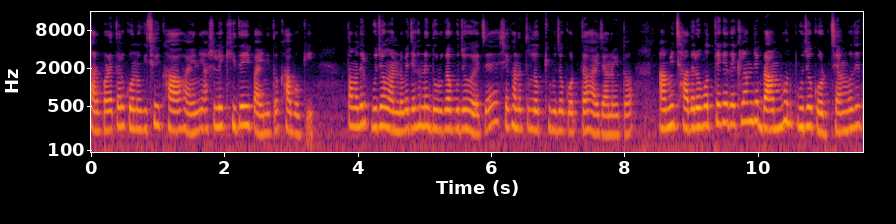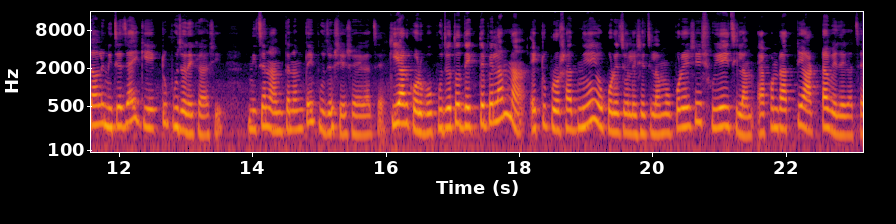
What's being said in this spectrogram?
তারপরে তো আর কোনো কিছুই খাওয়া হয়নি। আসলে খিদেই পাইনি, তো খাব কি? তো আমাদের পুজো মণ্ডপে যেখানে দুর্গা পুজো হয়েছে, সেখানে তো লক্ষ্মী পুজো করতে হয় জানোই তো। আমি ছাদের ওপর থেকে দেখলাম যে ব্রাহ্মণ পুজো করছে। আমি বলছি, তাহলে নিচে যাই, গিয়ে একটু পুজো দেখে আসি। নিচে নামতে নামতেই পুজো শেষ হয়ে গেছে। কি আর করব? পুজো তো দেখতে পেলাম না, একটু প্রসাদ নিয়েই ওপরে চলে এসেছিলাম। ওপরে এসে শুয়েই ছিলাম। এখন রাত্রি আটটা বেজে গেছে।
